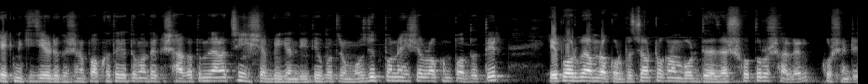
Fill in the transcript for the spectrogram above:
টেকনিক জি এডুকেশনের পক্ষ থেকে তোমাদেরকে স্বাগতম জানাচ্ছি। হিসাব বিজ্ঞান দ্বিতীয় পত্র মজুদ পণ্য হিসাব রক্ষণ পদ্ধতির এ পর্বে আমরা করব চট্টগ্রাম বোর্ড দুই সালের কোশ্চেনটি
